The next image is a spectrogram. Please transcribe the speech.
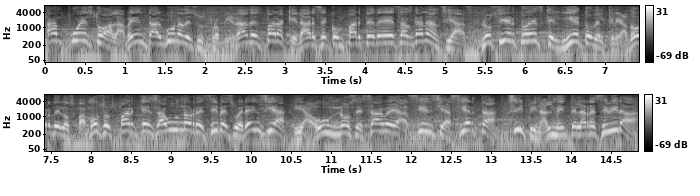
han puesto a la venta alguna de sus propiedades para quedarse con parte de esas ganancias. Lo cierto es que el nieto del creador de los famosos parques aún no recibe su herencia y aún no se sabe a ciencia cierta si finalmente la recibirá.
